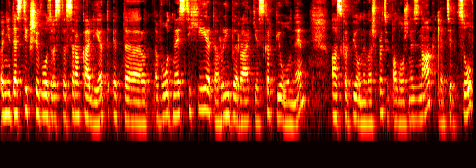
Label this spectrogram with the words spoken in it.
не достигший возраста 40 лет. Это водная стихия, это рыбы, раки, скорпионы. А скорпионы – ваш противоположный знак для тельцов.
